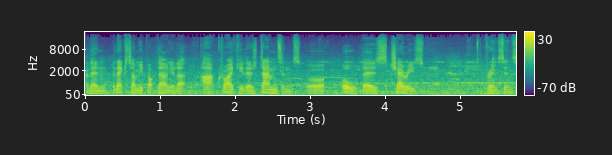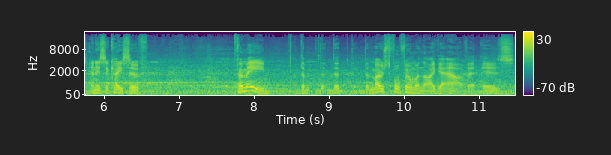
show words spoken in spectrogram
And then the next time you pop down, you're like, ah, crikey, there's damsons. Or, oh, there's cherries, for instance. And it's a case of, for me, the, the, the, most fulfillment that I get out of it is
